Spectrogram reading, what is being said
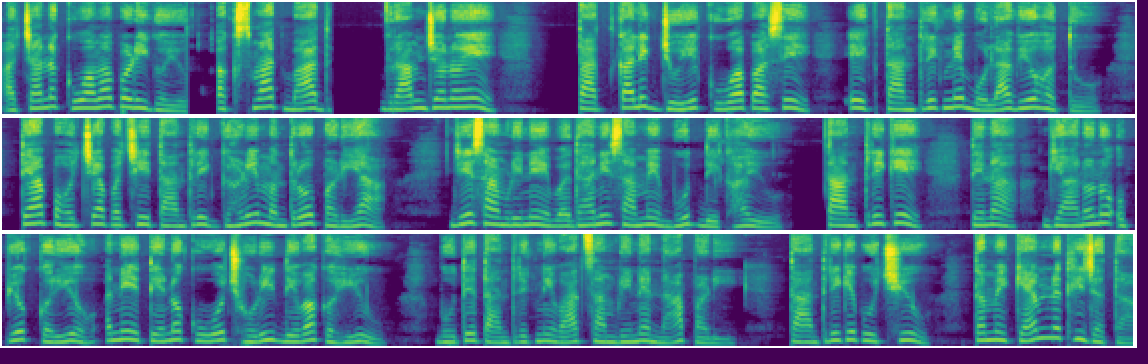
અચાનક કૂવામાં પડી ગયો. અકસ્માત બાદ ગ્રામજનોએ તાત્કાલિક જોઈએ કૂવા પાસે એક તાંત્રિકને બોલાવ્યો હતો. ત્યાં પહોંચ્યા પછી તાંત્રિક ઘણી મંત્રો પડ્યા, જે સાંભળીને બધાની સામે ભૂત દેખાયું. તાંત્રિકે તેના જ્ઞાનોનો ઉપયોગ કર્યો અને તેનો કૂવો છોડી દેવા કહ્યું. ભૂતે તાંત્રિકની વાત સાંભળીને ના પાડી. તાંત્રિકે પૂછ્યું, તમે કેમ નથી જતા?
